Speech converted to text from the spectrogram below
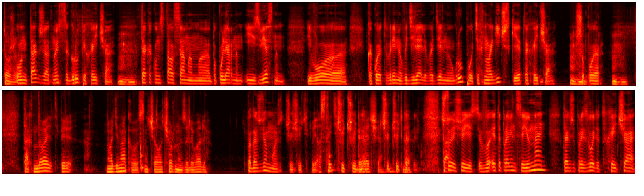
Тоже. он также относится к группе хэйча. Мгм. Так как он стал самым э, популярным и известным, его э, какое-то время выделяли в отдельную группу. Технологически это хэйча, Мгм. шупуэр. Мгм. Так, ну давай теперь ну, одинаково. Сначала черную заливали. Подождем, может, чуть-чуть. Остыть? Чуть-чуть, да. Горячая. Чуть-чуть Да. капельку. Так. Что еще есть? В, это провинция Юнань. Также производят хэйча.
